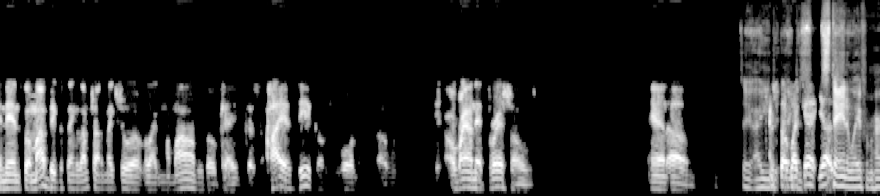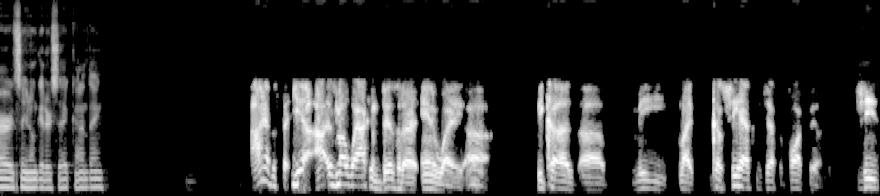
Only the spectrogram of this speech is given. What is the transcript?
And then, so my biggest thing is I'm trying to make sure, like, my mom is okay because Hayes did go to New Orleans uh, with, around that threshold, and um, So are you, are stuff you like just that, yeah. staying away from her so you don't get her sick, kind of thing? I have to stay. Yeah, I, there's no way I can visit her anyway, uh, because uh, me like because she has congestive heart failure. She's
